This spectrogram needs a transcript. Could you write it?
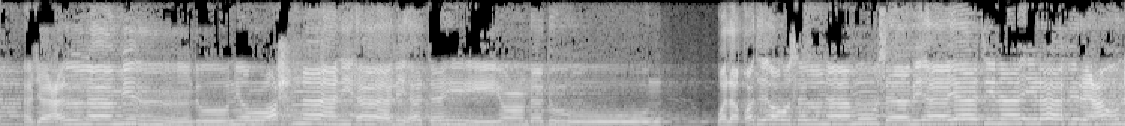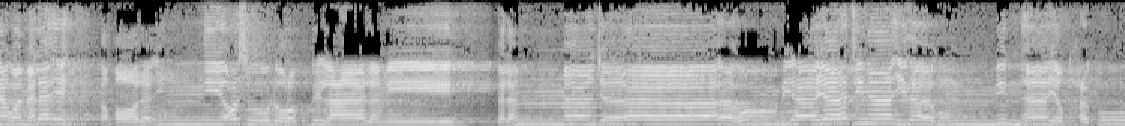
أجعلنا من دون الرحمن آلهة يعبدون. ولقد أرسلنا موسى بآياتنا إلى فرعون وملئه فقال إني رسول رب العالمين. فلما جاءهم بآياتنا إذا هم منها يضحكون.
